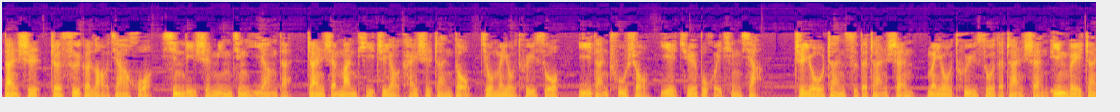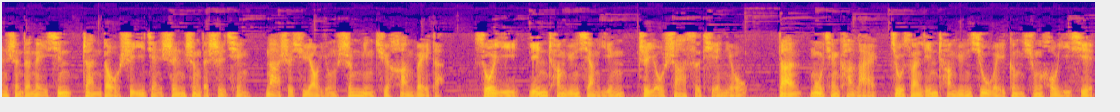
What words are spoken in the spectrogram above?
但是，这四个老家伙心里是明镜一样的，战神蛮体只要开始战斗就没有退缩，一旦出手也绝不会停下。只有战死的战神，没有退缩的战神。因为战神的内心，战斗是一件神圣的事情，那是需要用生命去捍卫的。所以林长云想赢，只有杀死铁牛。但目前看来，就算林长云修为更雄厚一些，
